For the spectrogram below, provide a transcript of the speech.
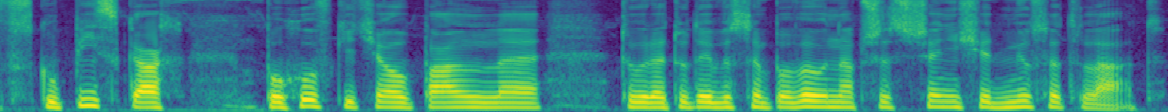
w skupiskach pochówki ciałopalne, które tutaj występowały na przestrzeni 700 lat.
